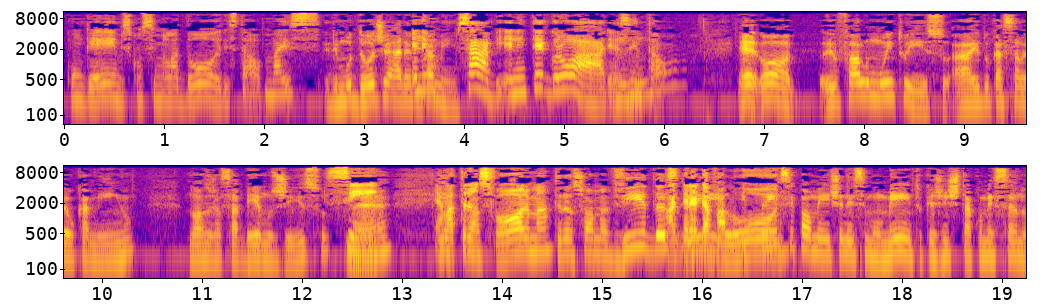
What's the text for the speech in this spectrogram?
com games, com simuladores e tal, mas Ele mudou de área no ele, caminho. sabe, ele integrou áreas, Uhum. então É, ó, eu falo muito isso. A educação é o caminho. Nós já sabemos disso. sim, né? ela transforma. transforma vidas. Agrega e- valor. E principalmente nesse momento que a gente está começando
